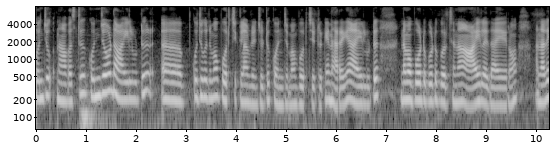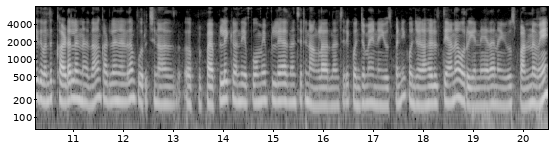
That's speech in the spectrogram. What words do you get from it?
கொஞ்சம் நான் ஃபஸ்ட்டு கொஞ்சோண்டு ஆயில் விட்டு கொஞ்சம் கொஞ்சமாக பொறிச்சிக்கலாம் அப்படின்னு சொல்லிட்டு கொஞ்சமாக பொறிச்சிட்ருக்கேன் நிறைய ஆயில் விட்டு நம்ம போட்டு போட்டு பொறிச்சோன்னா ஆயில் இதாயிரும். அதனால் இது வந்து கடலெண்ணெய் தான். கடலெண்ணெய் தான் பொரிச்சு நான் பிள்ளைக்கு வந்து எப்போவுமே பிள்ளையாக இருந்தாலும் சரி நாங்களாக இருந்தாலும் சரி கொஞ்சமாக எண்ணெய் யூஸ் பண்ணி கொஞ்சம் ஹெல்த்தியான ஒரு எண்ணெயை தான் நான் யூஸ் பண்ணுவேன்.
